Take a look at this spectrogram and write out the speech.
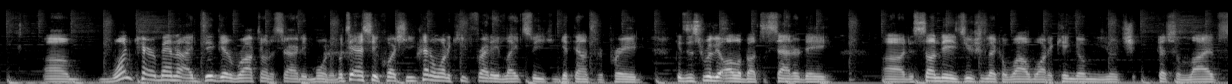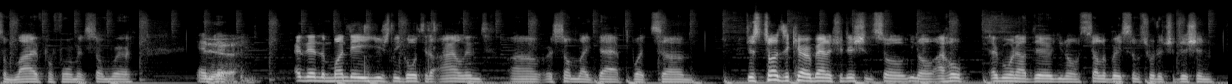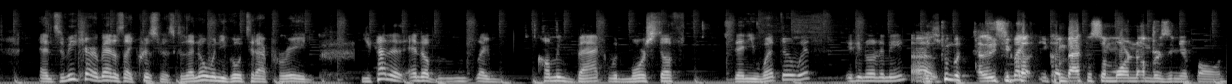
Um, one Caribana I did get rocked on a Saturday morning. But to answer your question, you kind of want to keep Friday light so you can get down to the parade because it's really all about the Saturday. Uh, the Sunday is usually like a Wild Water Kingdom. You know, catch some live some live performance somewhere, and yeah. then and then the Monday you usually go to the island uh, or something like that. But um, just tons of Caribana tradition. So you know, I hope everyone out there you know celebrates some sort of tradition. And to me, Caribana is like Christmas because I know when you go to that parade, you kind of end up like coming back with more stuff than you went there with. If you know what I mean. Uh, Like, you- At least you Like- co- you come back with some more numbers in your phone.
